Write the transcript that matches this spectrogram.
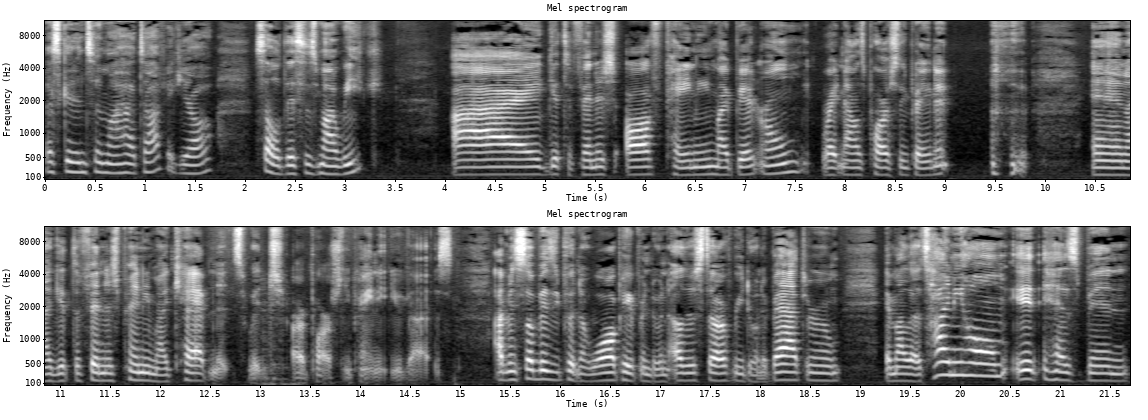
Let's get into my hot topic, y'all. So, this is my week. I get to finish off painting my bedroom. Right now, it's partially painted. and I get to finish painting my cabinets, which are partially painted, you guys. I've been so busy putting up wallpaper and doing other stuff, redoing the bathroom. In my little tiny home, it has been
